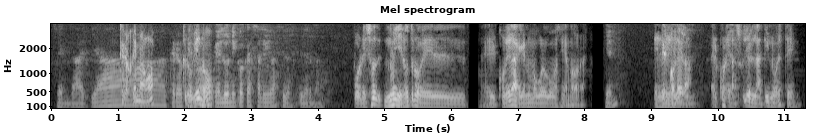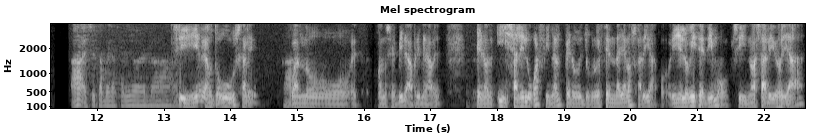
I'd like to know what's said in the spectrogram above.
Zendaya. Creo que no. Creo, Creo que, que no. Que el único que ha salido ha sido Spider-Man. Por eso, no, y el otro, el, el colega, que no me acuerdo cómo se llama ahora. ¿Quién? El colega. El colega suyo, el latino este. Ah, ese también ha salido en la. Sí, en el autobús sale Ah, cuando, cuando se pira la primera vez. Pero, y sale luego al final, pero yo creo que Zendaya no salía. Y es lo que dice Timo, si no ha salido ya,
